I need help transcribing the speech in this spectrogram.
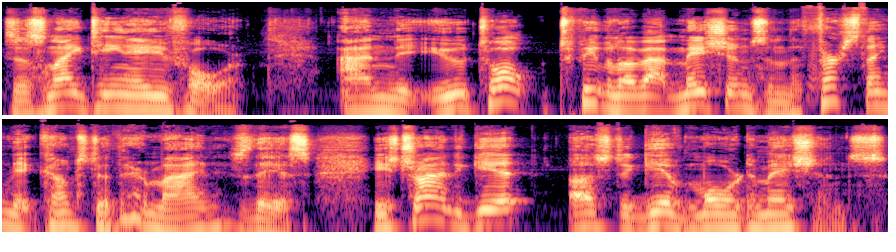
since 1984. And you talk to people about missions, and the first thing that comes to their mind is this He's trying to get us to give more to missions.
